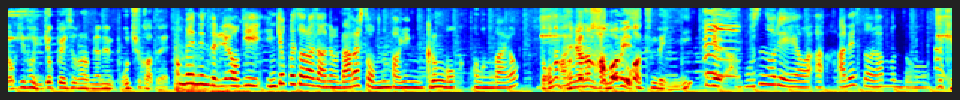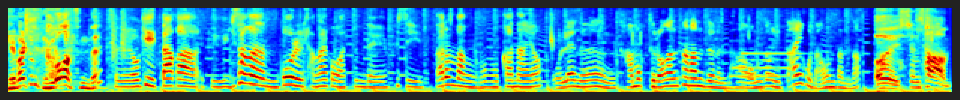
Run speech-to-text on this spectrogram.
여기서 인격 배설하면은 보추가 돼 선배님들 여기 인격 배설하지 않으면 나갈 수 없는 방인 그런 거, 건가요? 너는 아니면은 밖에서 방법이 방법이 같은데 이미? 그게 아, 무슨 소리예요? 아, 안 했어요 한 번도. 이제 개발 좀 된 거 같은데? 저 여기 있다가 그 이상한 꼴 당할 것 같은데 혹시 다른 방뭐 못 가나요? 원래는 감옥 들어간 사람들은 다 엉덩이 따이고 나온단다? 어이, 신참.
